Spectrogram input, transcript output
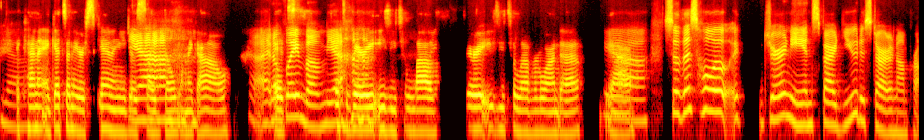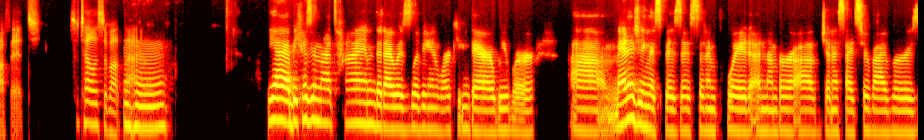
Yeah. It kind of it gets under your skin and you just yeah. like don't want to go. I don't it's, blame them. Yeah, it's very easy to love. Very easy to love Rwanda. Yeah. yeah. So this whole journey inspired you to start a nonprofit. So tell us about that. Mm-hmm. Yeah, because in that time that I was living and working there, we were um, managing this business that employed a number of genocide survivors,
